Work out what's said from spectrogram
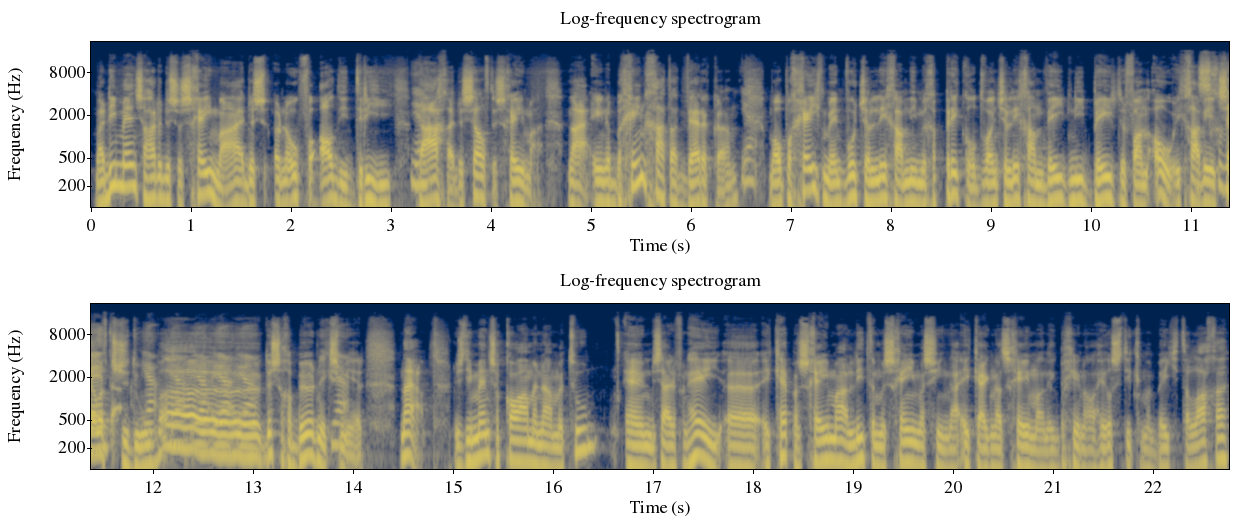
maar die mensen hadden dus een schema, dus en ook voor al die drie dagen dezelfde schema. Nou ja, in het begin gaat dat werken, maar op een gegeven moment wordt je lichaam niet meer geprikkeld, want je lichaam weet niet beter van oh, ik ga weer hetzelfde doen. Uh, dus er gebeurt niks meer. Nou ja, dus die mensen kwamen naar me toe en zeiden van... hey, uh, ik heb een schema, lieten mijn schema zien. Nou, ik kijk naar het schema en ik begin al heel stiekem een beetje te lachen.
